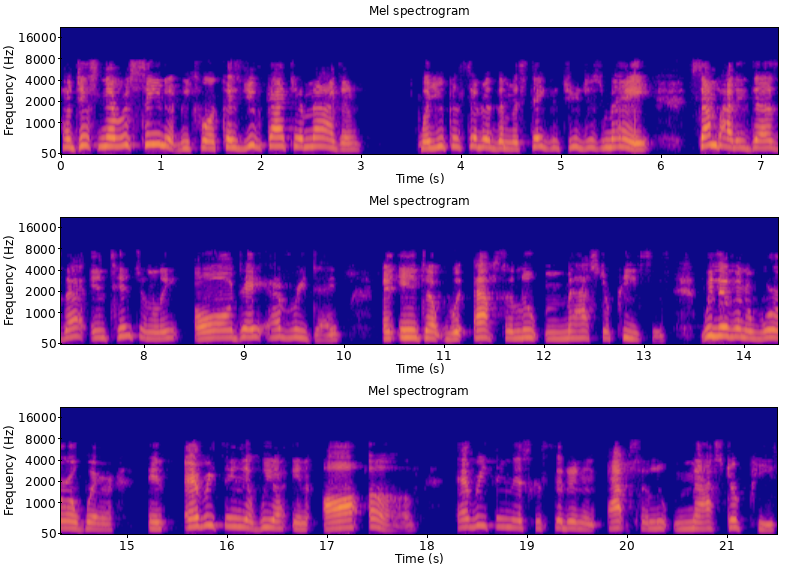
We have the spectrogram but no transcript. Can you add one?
have just never seen it before because you've got to imagine when you consider the mistake that you just made, somebody does that intentionally all day, every day, and end up with absolute masterpieces. We live in a world where, in everything that we are in awe of, everything that's considered an absolute masterpiece,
